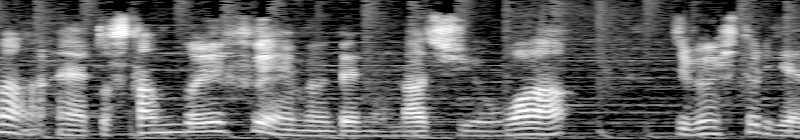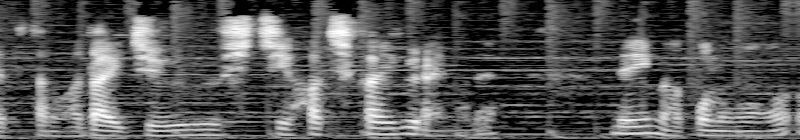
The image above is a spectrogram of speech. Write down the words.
まあ、えっ、ー、と、スタンド FM でのラジオは、自分一人でやってたのが第17、8回ぐらいまで。で、今この、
